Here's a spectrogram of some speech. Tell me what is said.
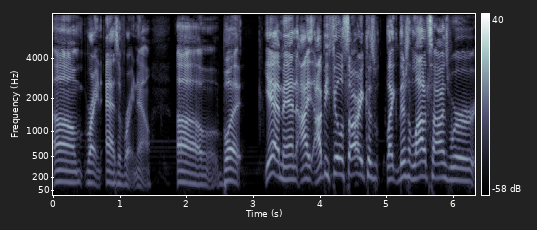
Um, right as of right now. Uh, but yeah, man, I I be feeling sorry because like there's a lot of times where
